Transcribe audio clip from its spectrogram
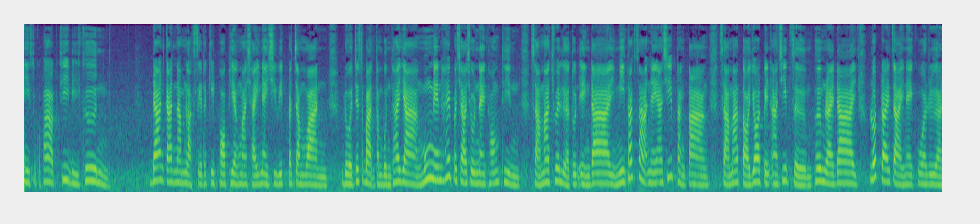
มีสุขภาพที่ดีขึ้น ด้านการนำหลักเศรษฐกิจพอเพียงมาใช้ในชีวิตประจำวัน โดยเทศบาลตำบลท่ายาง มุ่งเน้นให้ประชาชนในท้องถิ่น สามารถช่วยเหลือตนเองได้ มีทักษะในอาชีพต่างๆ สามารถต่อยอดเป็นอาชีพเสริม เพิ่มรายได้ ลดรายจ่ายในครัวเรือน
